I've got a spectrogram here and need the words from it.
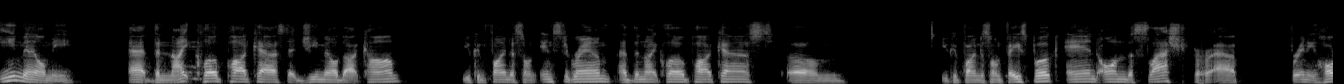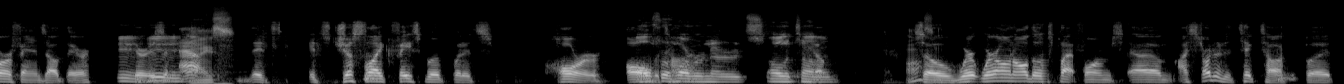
email me at the nightclub podcast at gmail.com. You can find us on Instagram at the nightclub podcast. Um, you can find us on Facebook and on the Slasher app for any horror fans out there. There is an Mhm. app. Nice. It's it's just like Facebook, but it's horror all, all the for time. horror nerds all the time. Awesome. So we're we're on all those platforms. Um, I started a TikTok, but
